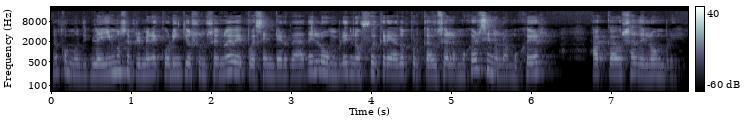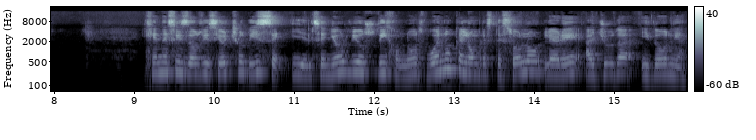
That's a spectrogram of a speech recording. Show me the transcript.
¿No? Como leímos en 1 Corintios 11:9, pues en verdad el hombre no fue creado por causa de la mujer, sino la mujer a causa del hombre. Génesis 2.18 dice, y el Señor Dios dijo, no es bueno que el hombre esté solo, le haré ayuda idónea.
